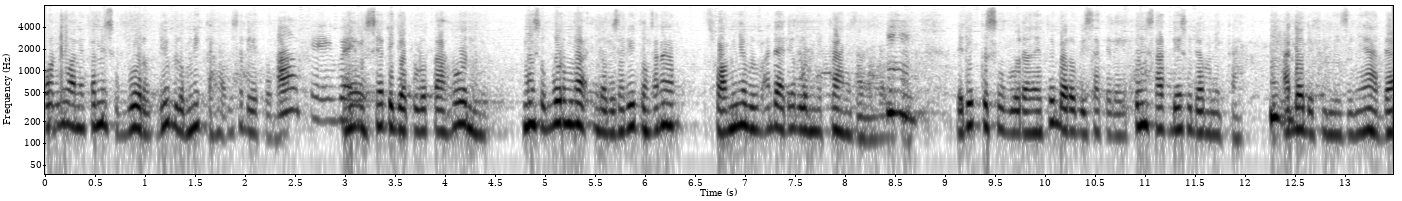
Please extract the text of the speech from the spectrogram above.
Oh, ini wanita ini subur. Dia belum nikah, nggak bisa dihitung. Oke, Ini baik. usia 30 tahun. Ini subur nggak? Nggak bisa dihitung karena suaminya belum ada, dia belum nikah misalnya. Mm-mm. Jadi kesuburan itu baru bisa kita hitung saat dia sudah menikah. Mm. Ada definisinya, ada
